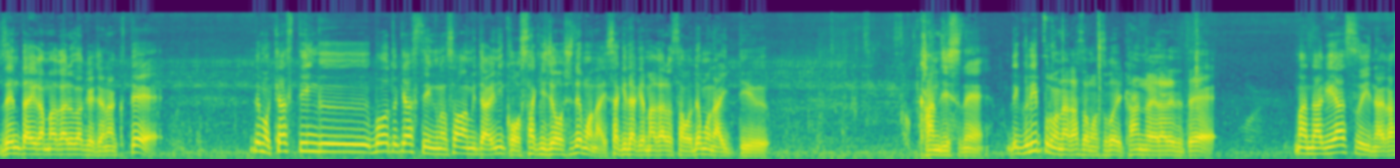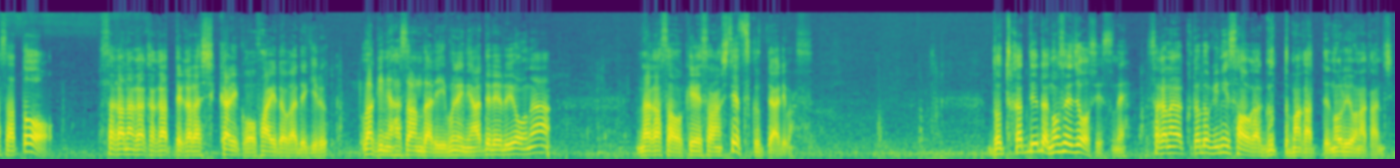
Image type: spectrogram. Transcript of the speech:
全体が曲がるわけじゃなくてでもキャスティングボートキャスティングの竿みたいにこう先調子でもない先だけ曲がる竿でもないっていう感じですね。でグリップの長さもすごい考えられててまあ投げやすい長さと魚がかかってからしっかりこうファイトができる脇に挟んだり胸に当てれるような長さを計算して作ってあります。どっちかっていうと乗せ調子ですね。魚が食った時に竿がグッと曲がって乗るような感じ。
